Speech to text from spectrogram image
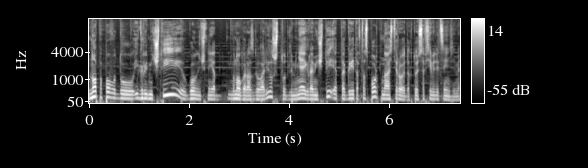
Но по поводу игры мечты, гоночной, я много раз говорил, что для меня игра мечты — это Grid Автоспорт на астероидах, то есть со всеми лицензиями.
